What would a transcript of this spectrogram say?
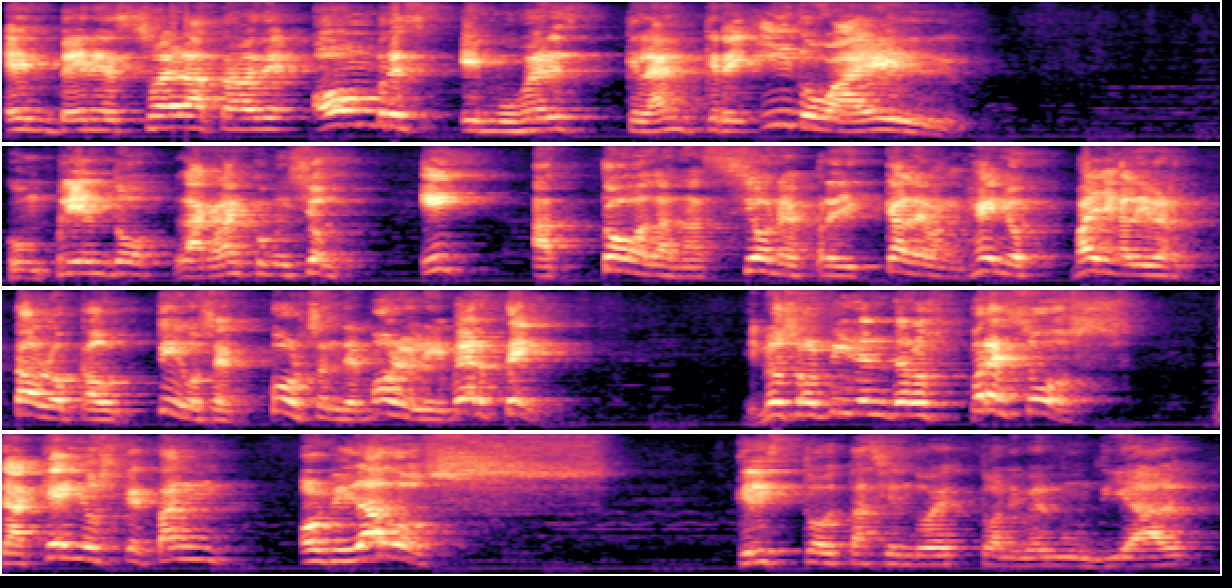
en Venezuela a través de hombres y mujeres que le han creído a Él, cumpliendo la gran comisión. Y a todas las naciones predicar el Evangelio, vayan a libertar a los cautivos, expulsen demonios, liberten. Y no se olviden de los presos, de aquellos que están olvidados. Cristo está haciendo esto a nivel mundial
